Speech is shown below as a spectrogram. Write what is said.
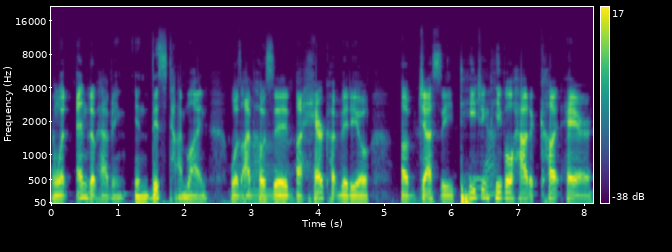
And what ended up happening in this timeline was I posted a haircut video of Jesse teaching Yeah. people how to cut hair,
